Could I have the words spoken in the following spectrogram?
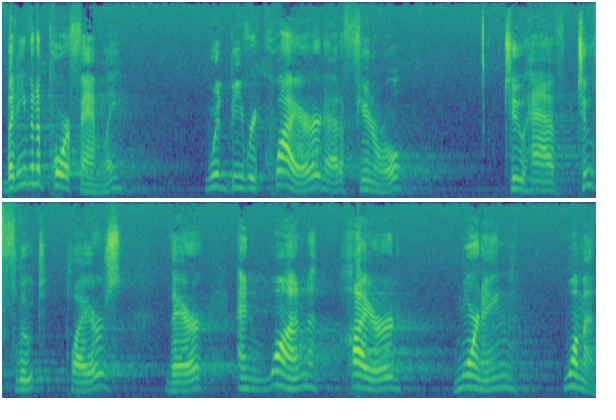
but even a poor family would be required at a funeral to have two flute players there and one hired mourning woman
